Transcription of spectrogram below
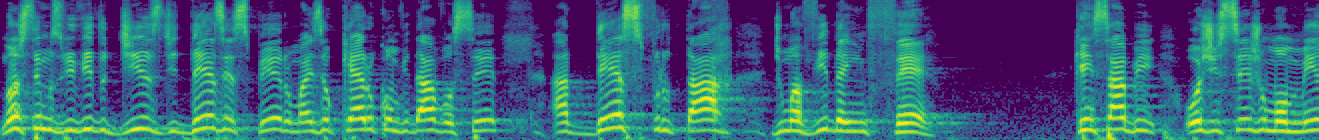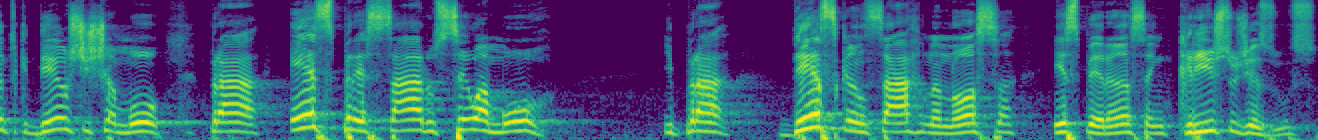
Nós temos vivido dias de desespero, mas eu quero convidar você a desfrutar de uma vida em fé. Quem sabe hoje seja o momento que Deus te chamou para expressar o seu amor e para descansar na nossa esperança em Cristo Jesus.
